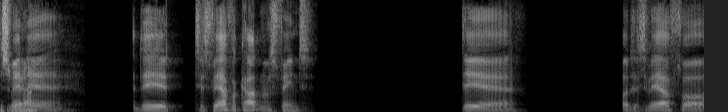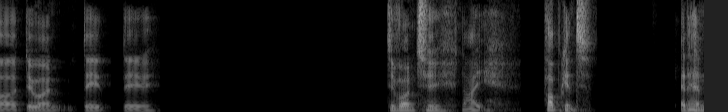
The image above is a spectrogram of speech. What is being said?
Desværre. Men øh, det er desværre for Cardinals fans. Det er og desværre for det var det det det var en til nej Hopkins at han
